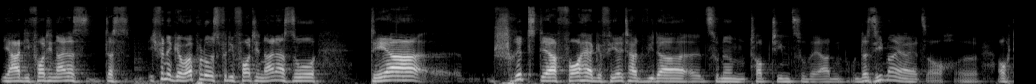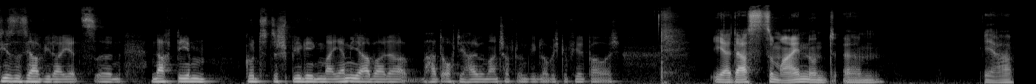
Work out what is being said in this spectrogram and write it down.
ja, die 49ers, das, ich finde, Garoppolo ist für die 49ers so der Schritt, der vorher gefehlt hat, wieder äh, zu einem Top-Team zu werden. Und das sieht man ja jetzt auch. Äh, auch dieses Jahr wieder jetzt, äh, nachdem, gut, das Spiel gegen Miami, aber da hat auch die halbe Mannschaft irgendwie, glaube ich, gefehlt bei euch. Ja, das zum einen und ähm, ja,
